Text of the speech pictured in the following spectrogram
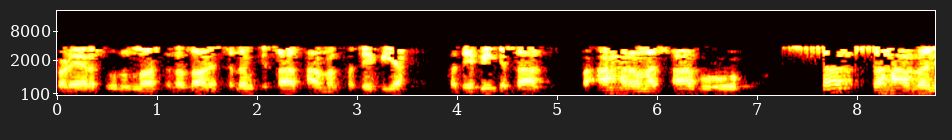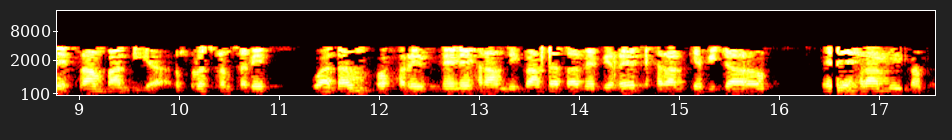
پڑے رسول اللہ صلی اللہ علیہ وسلم کے ساتھ عمل فتح فتح کے ساتھ، فاحرم اصحابہ، سب صحابہ نے احرام باندھ دیا رسول اللہ علیہ وسلم سمیت وادم احرم میں نے حرام نہیں باندھا تھا، میں بغیر احرام کے بھی جا رہا ہوں۔ میں نے حرام نہیں باندھا۔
